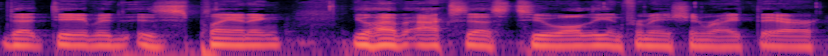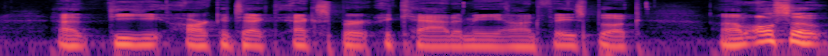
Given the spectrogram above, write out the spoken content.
that David is planning. You'll have access to all the information right there at the Architect Expert Academy on Facebook. Um, also,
